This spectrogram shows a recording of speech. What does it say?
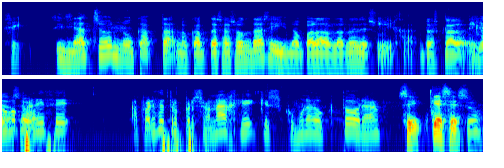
Sí. Y Nacho no capta, no capta esas ondas y no para de hablarle de su hija. Entonces, claro, Y ella luego se va. aparece otro personaje que es como una doctora, Sí, ¿qué es eso?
